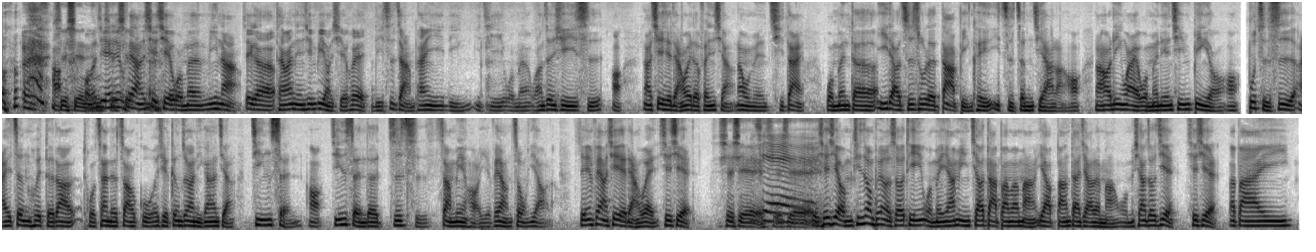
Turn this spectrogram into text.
谢谢。我们今天就非常谢谢我们 Mina 这个台湾年轻病友协会理事长潘怡玲以及我们王正旭医师啊，那谢谢两位的分享。那我们期待我们的医疗支出的大饼可以一直增加了哦。然后另外我们年轻病友哦，不只是癌症会得到妥善的照顾，而且更重要，你刚刚讲精神哦，精神的支持上面哈也非常重要了。今天非常谢谢两位，谢谢。谢谢，谢谢，也谢谢我们听众朋友收听，我们阳明交大帮帮忙，要帮大家的忙，我们下周见，谢谢，拜拜。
